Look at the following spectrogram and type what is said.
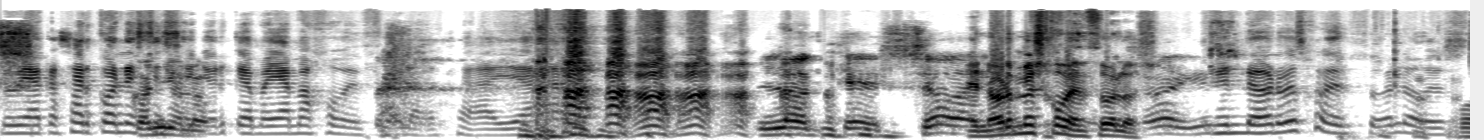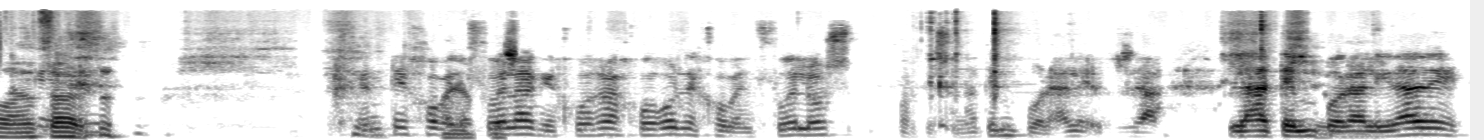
me voy a casar con este Coño, lo- señor que me llama jovenzuela. O sea, ya. Lo que soy. Enormes jovenzuelos. Enormes jovenzuelos. Jovenzuelos. Gente jovenzuela que juega juegos de jovenzuelos porque son atemporales. O sea, la temporalidad de.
